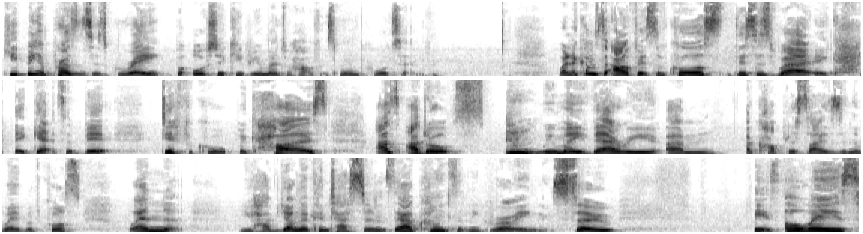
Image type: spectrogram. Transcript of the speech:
Keeping a presence is great, but also keeping your mental health is more important. When it comes to outfits, of course, this is where it, it gets a bit difficult because as adults we may vary um, a couple of sizes in the way, but of course when you have younger contestants, they are constantly growing. So it's always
